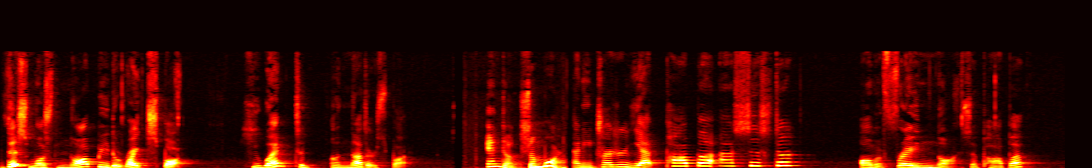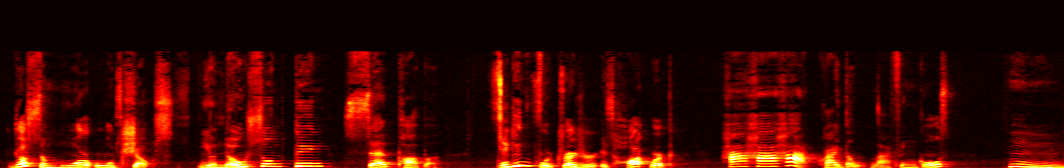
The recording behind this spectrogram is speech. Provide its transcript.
This must not be the right spot. He went to another spot and dug some more. Any treasure yet, Papa? asked Sister. I'm afraid not, said Papa. Just some more old shells. You know something? said Papa. Digging for treasure is hard work. Ha ha ha! cried the laughing gulls. Hmm,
